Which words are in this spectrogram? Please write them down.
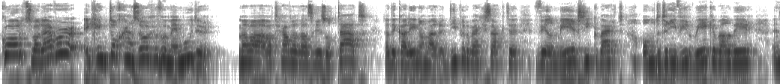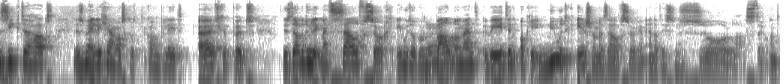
koorts, whatever. Ik ging toch gaan zorgen voor mijn moeder. Maar wat, wat gaf dat als resultaat? Dat ik alleen nog maar dieper wegzakte, veel meer ziek werd, om de drie, vier weken wel weer een ziekte had. Dus mijn lichaam was compleet uitgeput. Dus dat bedoel ik met zelfzorg. Je moet op een bepaald moment weten: oké, okay, nu moet ik eerst voor mezelf zorgen. En dat is zo lastig, want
